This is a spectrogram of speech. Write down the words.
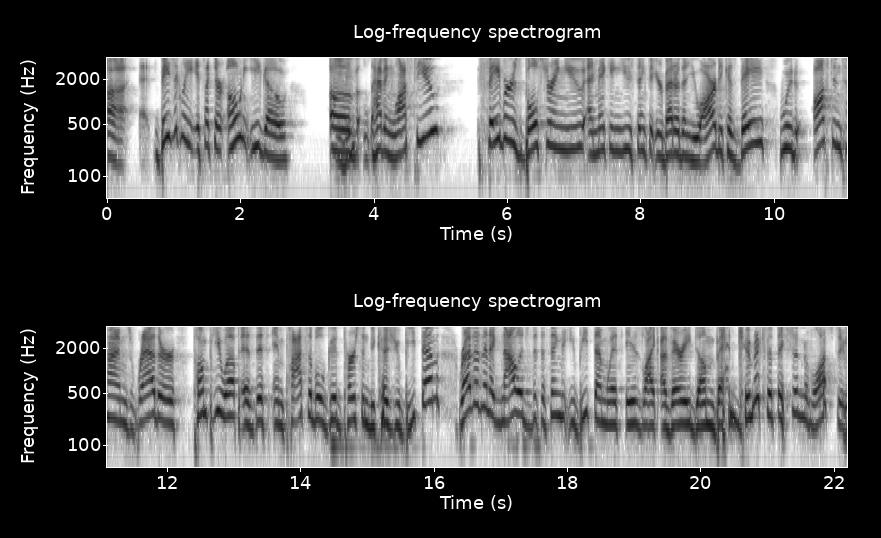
uh basically it's like their own ego of having lost to you favors bolstering you and making you think that you're better than you are because they would oftentimes rather pump you up as this impossible good person because you beat them rather than acknowledge that the thing that you beat them with is like a very dumb bad gimmick that they shouldn't have lost to.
